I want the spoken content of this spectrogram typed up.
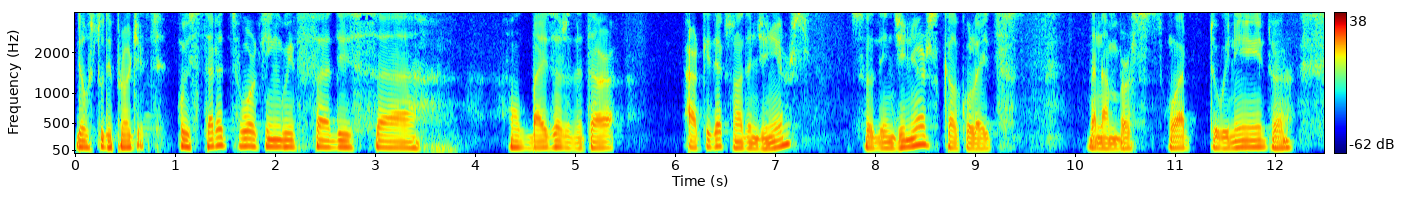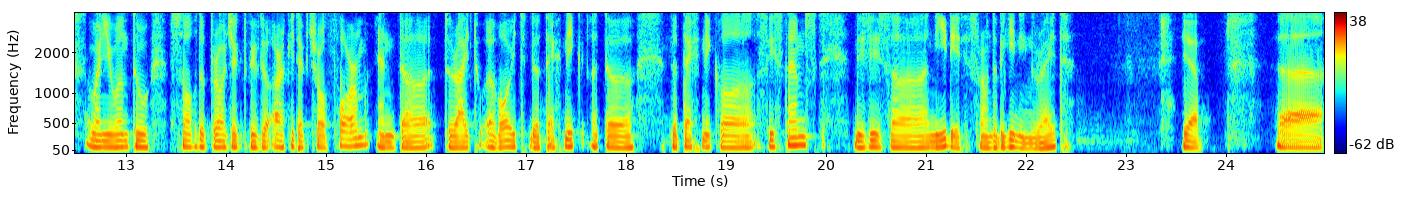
those to the project? We started working with uh, these uh, advisors that are architects, not engineers. So the engineers calculates the numbers. What do we need? Uh, when you want to solve the project with the architectural form and uh, try to avoid the technic uh, the the technical systems, this is uh, needed from the beginning, right? Yeah, uh,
